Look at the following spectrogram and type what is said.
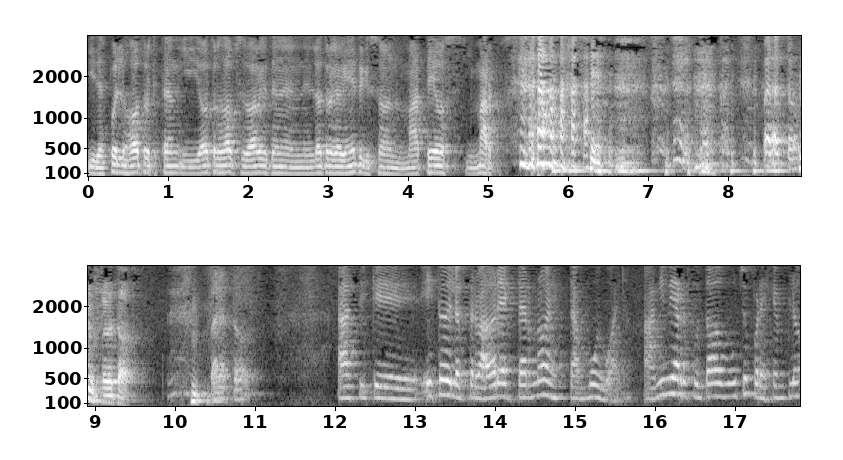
y después los otros que están, y otros dos observadores que están en el otro gabinete que son Mateos y Marcos. para todos. para todos. para todos. Así que esto del observador externo está muy bueno. A mí me ha resultado mucho, por ejemplo,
